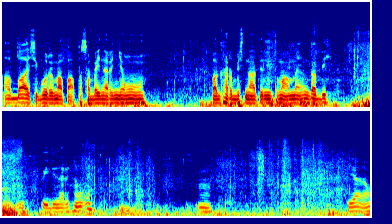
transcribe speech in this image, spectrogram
Aba, siguro mapapasabay na rin yung pag-harvest natin ito mamayang gabi. Pwede na rin ho eh. Mm. Yan, no?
